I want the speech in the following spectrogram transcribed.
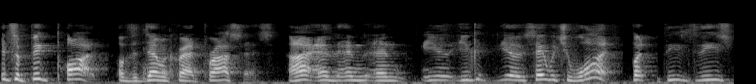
It's a big part of the Democrat process. Uh, and and and you you could you know, say what you want, but these these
